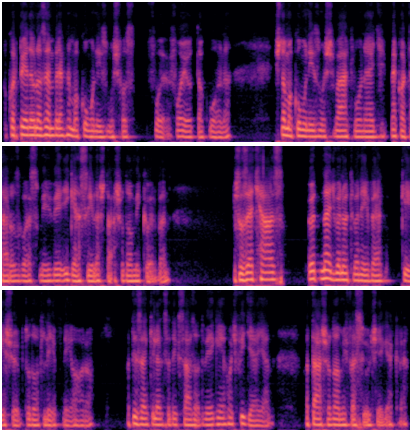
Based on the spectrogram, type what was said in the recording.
akkor például az emberek nem a kommunizmushoz folyottak volna, és nem a kommunizmus vált volna egy meghatározó eszmévé igen széles társadalmi körben. És az egyház 40-50 éve később tudott lépni arra, a 19. század végén, hogy figyeljen a társadalmi feszültségekre.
